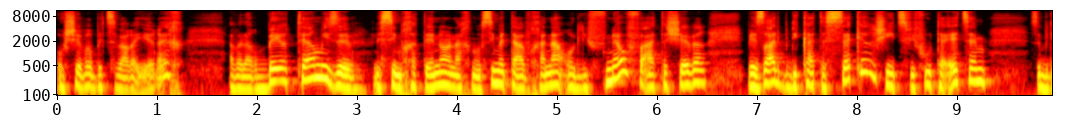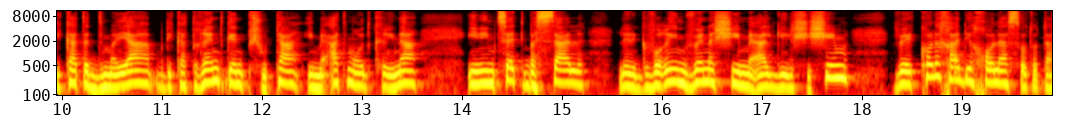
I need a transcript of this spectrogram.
או שבר בצוואר הירך, אבל הרבה יותר מזה, לשמחתנו, אנחנו עושים את ההבחנה עוד לפני הופעת השבר, בעזרת בדיקת הסקר, שהיא צפיפות העצם. זו בדיקת הדמיה, בדיקת רנטגן פשוטה, עם מעט מאוד קרינה. היא נמצאת בסל לגברים ונשים מעל גיל 60, וכל אחד יכול לעשות אותה.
